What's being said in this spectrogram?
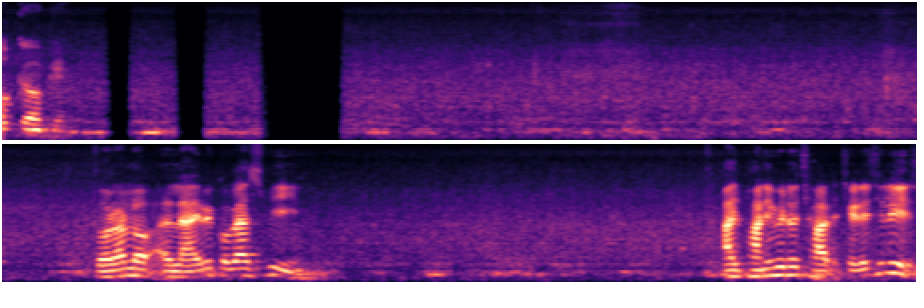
ওকে ওকে তোরা লাইভে কবে আসবি? আজ ফানি ভিডিও ছাড় ছেড়েছিলিস?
